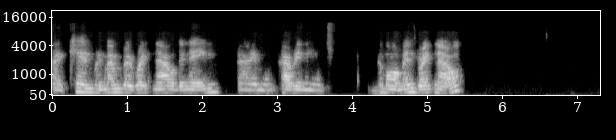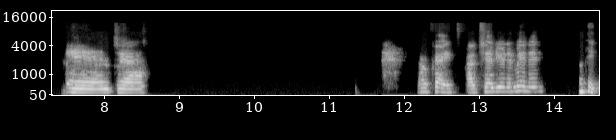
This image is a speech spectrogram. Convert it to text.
I can't remember right now the name. I'm having the moment right now. And uh, okay, I'll tell you in a minute. Okay,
